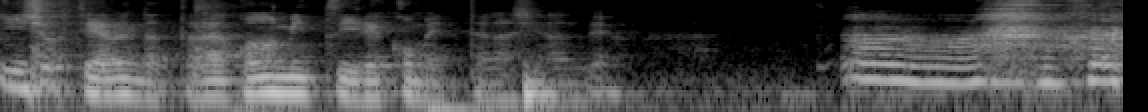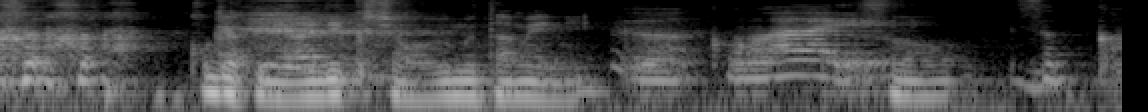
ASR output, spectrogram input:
飲食店やるんだったらこの3つ入れ込めって話なんだよ。うん。うわ顧客にアディクションを生むために。怖い。そう。そっか。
